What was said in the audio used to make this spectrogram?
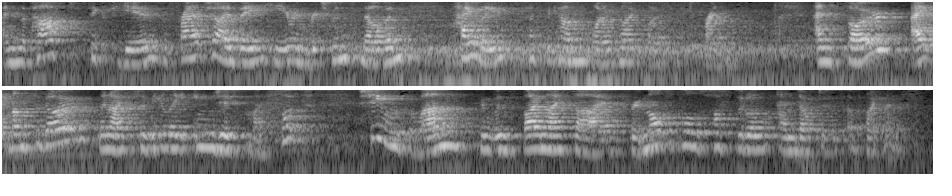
And in the past six years, the franchisee here in Richmond, Melbourne, Haley, has become one of my closest friends. And so, eight months ago, when I severely injured my foot, she was the one who was by my side through multiple hospital and doctor's appointments.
